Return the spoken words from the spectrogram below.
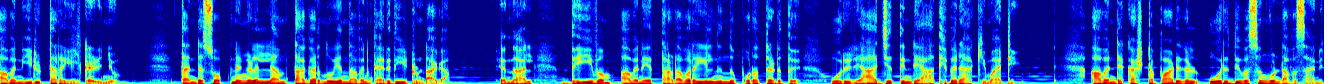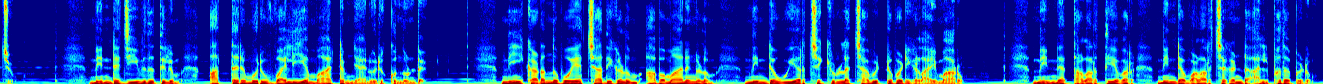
അവൻ ഇരുട്ടറയിൽ കഴിഞ്ഞു. തന്റെ സ്വപ്നങ്ങളെല്ലാം തകർന്നു എന്നവൻ കരുതിയിട്ടുണ്ടാകാം. എന്നാൽ ദൈവം അവനെ തടവറയിൽ നിന്ന് പുറത്തെടുത്ത് ഒരു രാജ്യത്തിന്റെ അധിപനാക്കി മാറ്റി. അവന്റെ കഷ്ടപ്പാടുകൾ ഒരു ദിവസം കൊണ്ട് അവസാനിച്ചു. നിന്റെ ജീവിതത്തിലും അത്തരമൊരു വലിയ മാറ്റം ഞാൻ ഒരുക്കുന്നുണ്ട്. നീ കടന്നുപോയ ചതികളും അപമാനങ്ങളും നിന്റെ ഉയർച്ചയ്ക്കുള്ള ചവിട്ടുപടികളായി മാറും. നിന്നെ തളർത്തിയവർ നിന്റെ വളർച്ച കണ്ട് അത്ഭുതപ്പെടും.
